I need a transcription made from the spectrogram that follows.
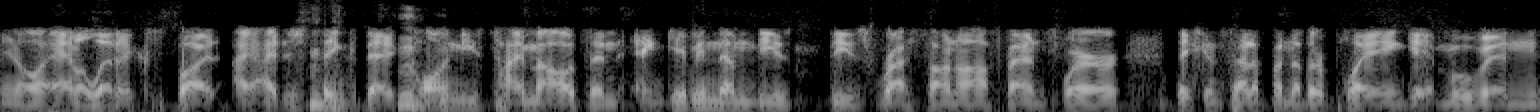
you know analytics, but I, I just think that calling these timeouts and, and giving them these these rests on offense where they can set up another play and get moving.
